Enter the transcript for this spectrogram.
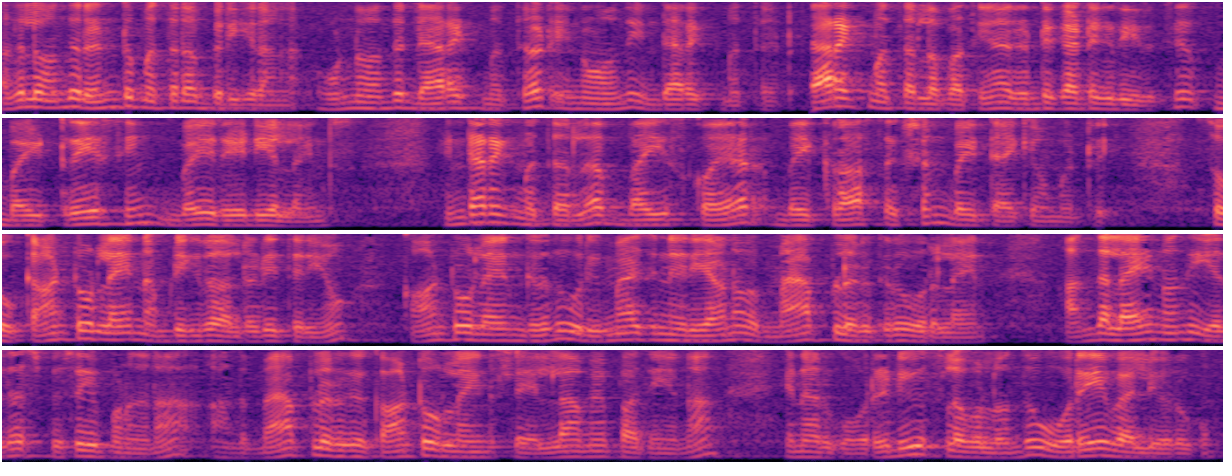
அதில் வந்து ரெண்டு மெத்தடாக பிரிக்கிறாங்க. ஒன்று வந்து டைரக்ட் மெத்தட் இன்னொன்று வந்து இன்டைரக்ட் மெத்தட் டைரக்ட் மெத்தடில் பார்த்தீங்கன்னா ரெண்டு கேட்டகரி இருக்குது by tracing by radial lines indirect மெத்தடில் by square by cross section by tacheometry so contour line அப்படிங்கிறது ஆல்ரெடி தெரியும். கான்டூர் லைன்ங்கிறது ஒரு இமேஜினரியான ஒரு மேப்பில் இருக்கிற ஒரு லைன் அந்த லைன் வந்து எதை ஸ்பெசிஃபை பண்ணுதுன்னா அந்த மேப்பில் இருக்க கான்டூர் லைன்ஸில் எல்லாமே பார்த்தீங்கன்னா என்ன இருக்கும்? ரெடியூஸ் லெவல் வந்து ஒரே வேல்யூ இருக்கும்.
